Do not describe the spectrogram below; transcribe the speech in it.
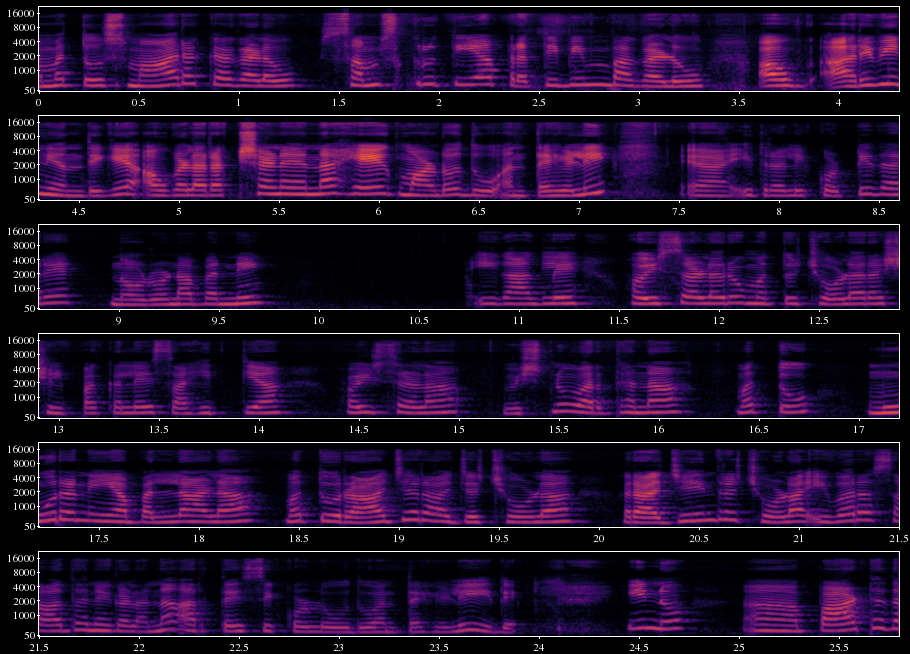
ಮತ್ತು ಸ್ಮಾರಕಗಳು, ಸಂಸ್ಕೃತಿಯ ಪ್ರತಿಬಿಂಬಗಳು, ಅವು ಅರಿವಿನೊಂದಿಗೆ ಅವುಗಳ ರಕ್ಷಣೆಯನ್ನು ಹೇಗೆ ಮಾಡೋದು ಅಂತ ಹೇಳಿ ಇದರಲ್ಲಿ ಕೊಟ್ಟಿದ್ದಾರೆ. ನೋಡೋಣ ಬನ್ನಿ. ಈಗಾಗಲೇ ಹೊಯ್ಸಳರು ಮತ್ತು ಚೋಳರ ಶಿಲ್ಪಕಲೆ, ಸಾಹಿತ್ಯ, ಹೊಯ್ಸಳ, ವಿಷ್ಣುವರ್ಧನ ಮತ್ತು ಮೂರನೆಯ ಬಲ್ಲಾಳ ಮತ್ತು ರಾಜರಾಜ ಚೋಳ, ರಾಜೇಂದ್ರ ಚೋಳ ಇವರ ಸಾಧನೆಗಳನ್ನು ಅರ್ಥೈಸಿಕೊಳ್ಳುವುದು ಅಂತ ಹೇಳಿ ಇದೆ. ಇನ್ನು ಪಾಠದ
